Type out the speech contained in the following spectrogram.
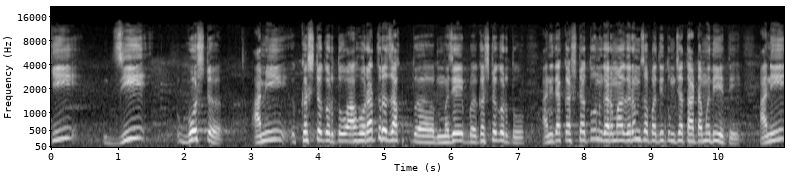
की जी गोष्ट आम्ही कष्ट करतो अहोरात्र जाग म्हणजे ब- कष्ट करतो आणि त्या कष्टातून गरमागरम चपाती तुमच्या ताटामध्ये येते. आणि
